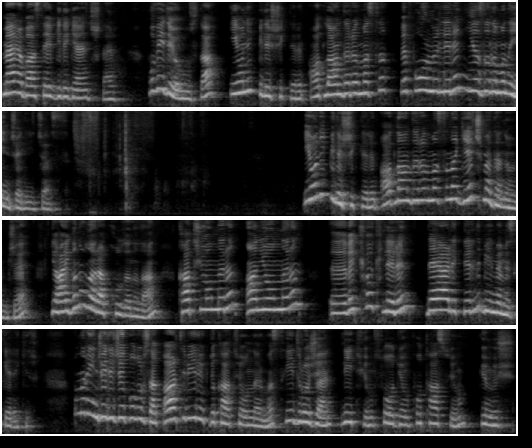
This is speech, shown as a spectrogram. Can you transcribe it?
Merhaba sevgili gençler. Bu videomuzda iyonik bileşiklerin adlandırılması ve formüllerin yazılımını inceleyeceğiz. İyonik bileşiklerin adlandırılmasına geçmeden önce yaygın olarak kullanılan katyonların, anyonların e, ve köklerin değerliklerini bilmemiz gerekir. Bunları inceleyecek olursak artı bir yüklü katyonlarımız hidrojen, lityum, sodyum, potasyum, gümüş.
